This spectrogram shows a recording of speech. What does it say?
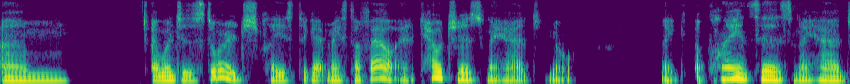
um, I went to the storage place to get my stuff out. I had couches and I had, you know, like appliances and I had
